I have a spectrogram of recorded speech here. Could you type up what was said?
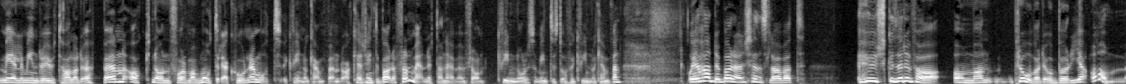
mer eller mindre uttalad och öppen och någon form av motreaktioner mot kvinnokampen. Då. Kanske inte bara från män utan även från kvinnor som inte står för kvinnokampen. Och jag hade bara en känsla av att hur skulle det vara om man provade att börja om?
